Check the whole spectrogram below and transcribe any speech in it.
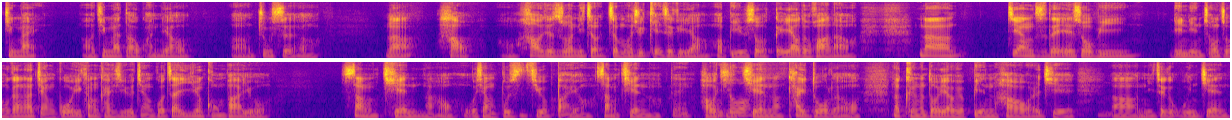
静脉哦，静脉导管要啊注射哦。那 how 哦 how 就是说你怎怎么去给这个药哦？比如说给药的话了哦，那这样子的 SOP 林林总总，我刚刚讲过，一刚开始有讲过，在医院恐怕有。上千啊哦，我想不是只有百哦，上千哦，对，好几千啊，太多了哦。那可能都要有编号，而且啊，你这个文件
